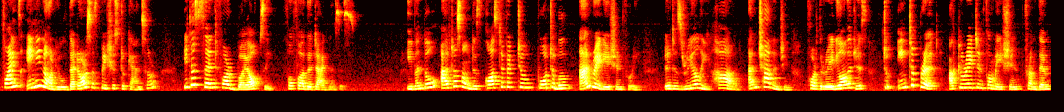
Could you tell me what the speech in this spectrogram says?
finds any nodule that are suspicious to cancer, it is sent for biopsy for further diagnosis. Even though ultrasound is cost effective, portable and radiation free, it is really hard and challenging for the radiologist to interpret accurate information from them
